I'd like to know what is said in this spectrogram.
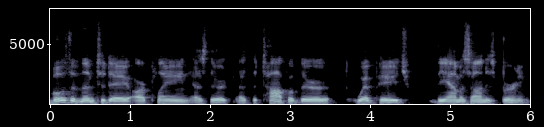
both of them today are playing as they're at the top of their webpage, the Amazon is burning.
